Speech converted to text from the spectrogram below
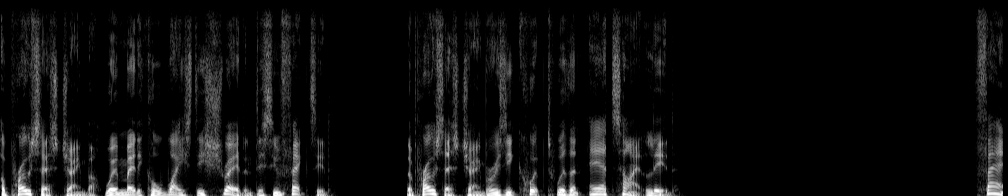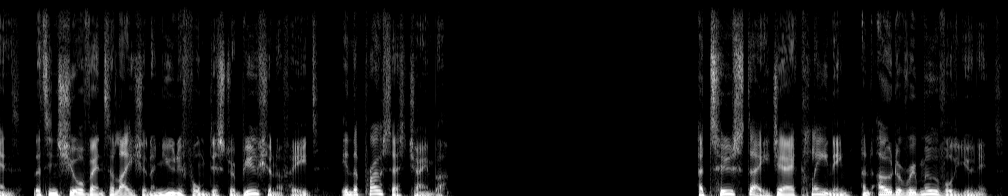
a process chamber where medical waste is shred and disinfected, the process chamber is equipped with an airtight lid. Fans that ensure ventilation and uniform distribution of heat in the process chamber. A two-stage air cleaning and odour removal unit.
